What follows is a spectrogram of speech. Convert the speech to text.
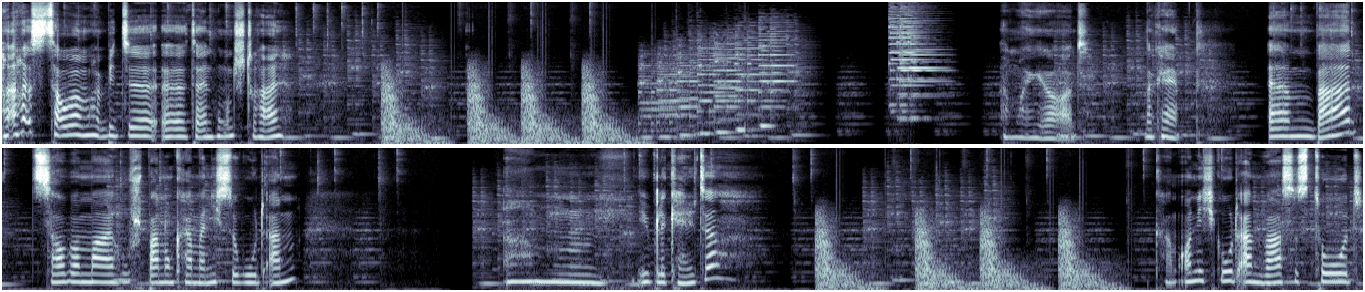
Was? Zauber mal bitte äh, deinen Hohnstrahl. Oh mein Gott. Okay. Ähm, Bart Zauber mal. Hochspannung kam mir nicht so gut an. Ähm, üble Kälte. Kam auch nicht gut an. War es tot?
